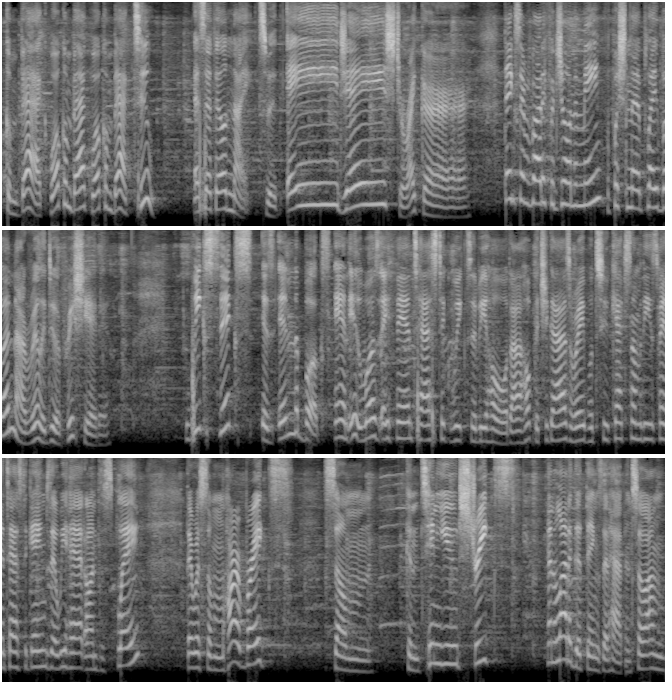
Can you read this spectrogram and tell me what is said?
Welcome back, welcome back, welcome back to SFL Nights with AJ Striker. Thanks everybody for joining me, for pushing that play button. I really do appreciate it. Week six is in the books, and it was a fantastic week to behold. I hope that you guys were able to catch some of these fantastic games that we had on display. There were some heartbreaks, some continued streaks, and a lot of good things that happened. So I'm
